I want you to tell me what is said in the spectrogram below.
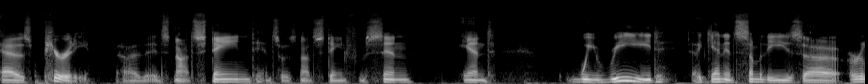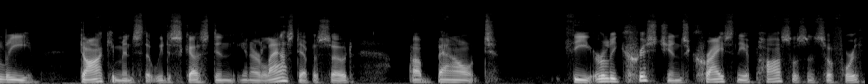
as purity. Uh, it's not stained, and so it's not stained from sin. And we read, again, in some of these uh, early documents that we discussed in, in our last episode about the early Christians, Christ and the apostles and so forth,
